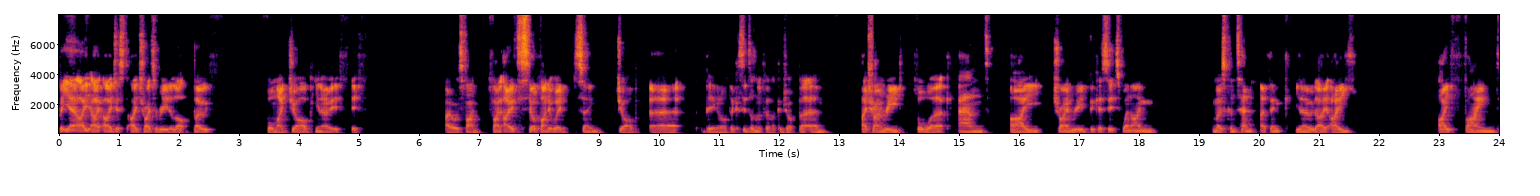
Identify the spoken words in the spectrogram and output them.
but yeah, I, I, I just I try to read a lot both for my job. You know, if if I always find find I still find it weird saying job uh, being an author because it doesn't feel like a job. But um, I try and read for work, and I try and read because it's when I'm most content. I think you know I, I I find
